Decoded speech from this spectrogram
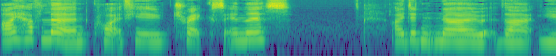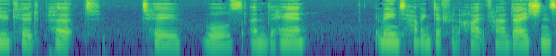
I have learned quite a few tricks in this. I didn't know that you could put two walls under here. It means having different height foundations.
